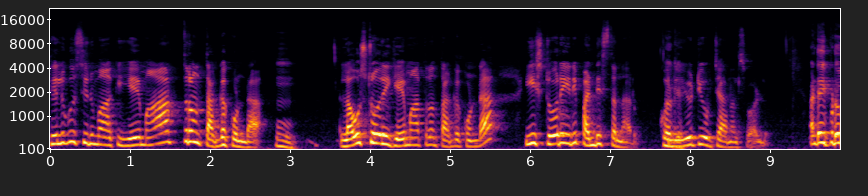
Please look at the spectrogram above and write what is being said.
తెలుగు సినిమాకి ఏమాత్రం తగ్గకుండా. లవ్ స్టోరీకి ఏమాత్రం తగ్గకుండా ఈ స్టోరీని పండిస్తున్నారు కొన్ని యూట్యూబ్ ఛానల్స్ వాళ్ళు. అంటే ఇప్పుడు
